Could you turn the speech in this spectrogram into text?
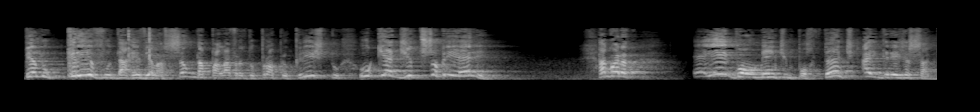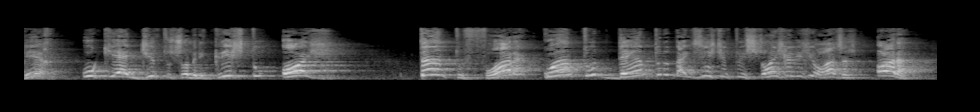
pelo crivo da revelação da palavra do próprio Cristo o que é dito sobre ele? Agora, é igualmente importante a igreja saber o que é dito sobre Cristo hoje, tanto fora quanto dentro das instituições religiosas. Ora,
